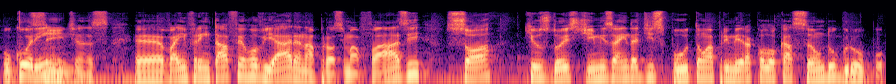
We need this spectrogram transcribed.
O Corinthians é, vai enfrentar a Ferroviária na próxima fase, só que os dois times ainda disputam a primeira colocação do grupo.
